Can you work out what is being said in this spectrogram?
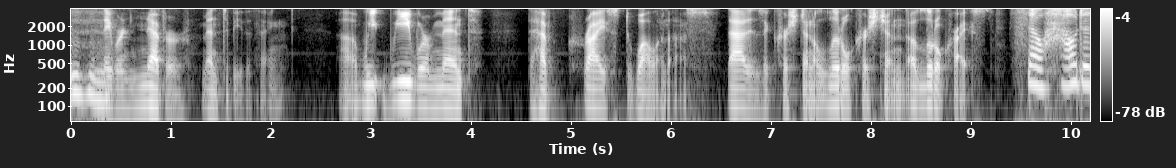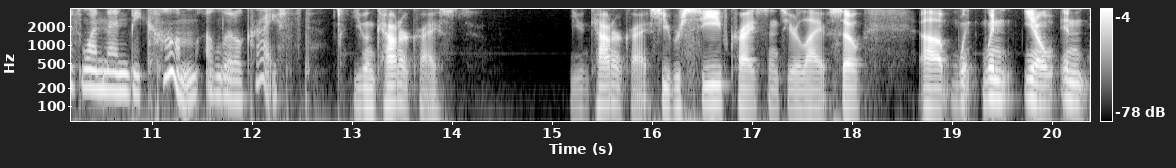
Mm-hmm. They were never meant to be the thing. Uh, we, we were meant to have Christ dwell in us. That is a Christian, a little Christian, a little Christ. So, how does one then become a little Christ? You encounter Christ. You encounter Christ. You receive Christ into your life. So, uh, when, when, you know, in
